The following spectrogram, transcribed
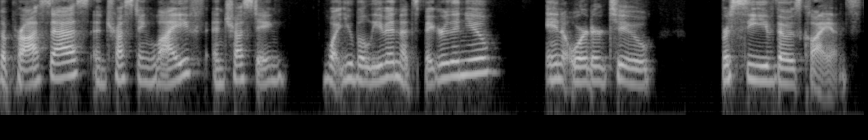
the process and trusting life and trusting what you believe in that's bigger than you in order to receive those clients.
